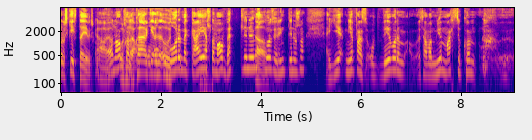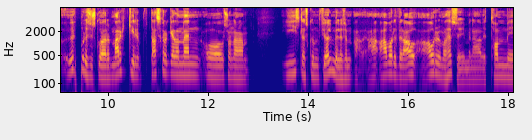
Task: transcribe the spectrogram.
að skipta yfir sko. Og svona, og, og, og voru með gæ alltaf á vellinum sko, sem ringdi inn og svona. En ég, mér fannst, og við vorum það var mjög margt sem kom upp úr þessu sko, það eru margir dasgrágerðamenn og svona í íslenskum fjölmjölum sem ha- ha- hafa voruð fyrir á, árum að þessu. Ég meina við Tommy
